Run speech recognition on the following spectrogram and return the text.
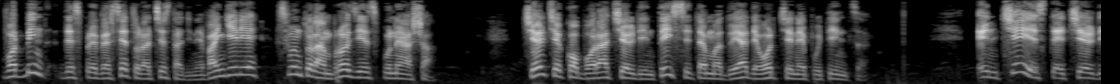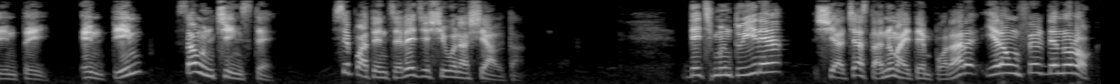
Vorbind despre versetul acesta din Evanghelie, Sfântul Ambrozie spune așa. Cel ce cobora cel din tâi se temăduia de orice neputință. În ce este cel din tâi? În timp sau în cinste? Se poate înțelege și una și alta. Deci mântuirea, și aceasta numai temporară, era un fel de noroc.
